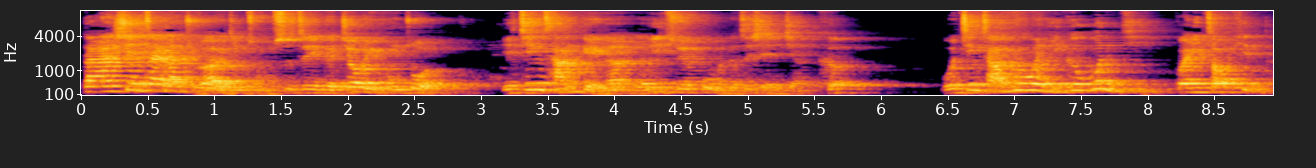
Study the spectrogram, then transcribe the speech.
当然，现在呢主要已经从事这个教育工作了，也经常给呢人力资源部门的这些人讲课。我经常会问一个问题，关于招聘的，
